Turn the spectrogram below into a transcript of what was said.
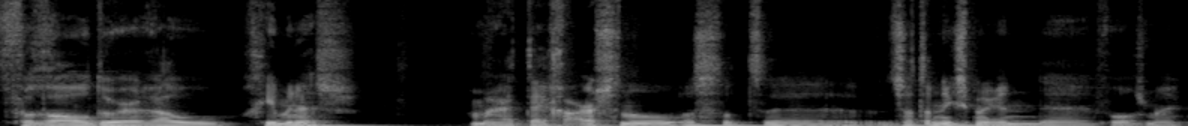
vooral door Raúl Jiménez. Maar tegen Arsenal was dat, eh, zat er niks meer in, eh, volgens mij.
